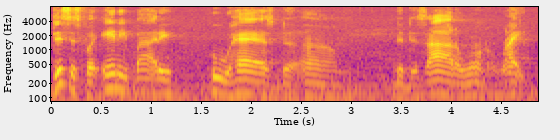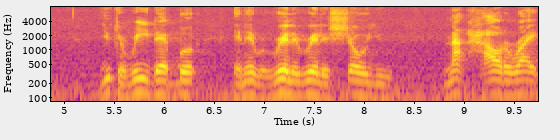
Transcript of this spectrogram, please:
this is for anybody who has the um, the desire to want to write. You can read that book, and it will really, really show you not how to write,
